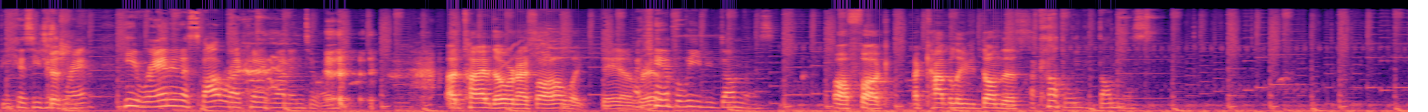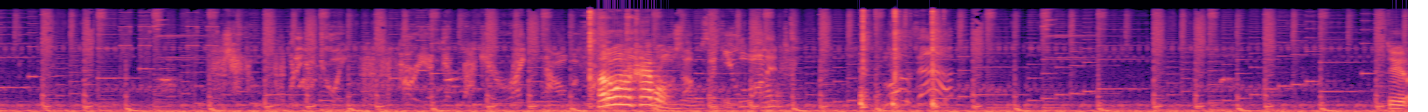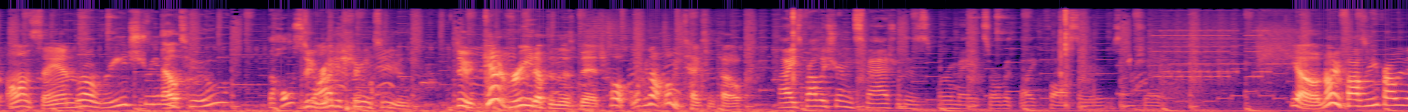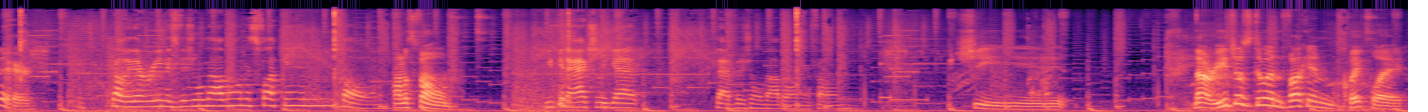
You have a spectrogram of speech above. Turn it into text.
Because he just ran. He ran in a spot where I couldn't run into him. I timed over and I saw it. I was like, damn, I rip. can't believe you've done this. Oh fuck! I can't believe you've done this. I can't believe you've done this. I don't want to travel. Dude, all I'm saying, Bro, Reed streaming El- too? The whole dude, squad. Reed is streaming too. Dude, get Reed up in this bitch. Hold, let, me, let me text him, Toe. Uh, he's probably streaming Smash with his roommates or with like Foster or some shit. Yo, knowing Foster, you probably there Probably they're reading his visual novel on his fucking phone. on his phone. You can actually get that visual novel on your phone. Shit. Now, are you just doing fucking quick play?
